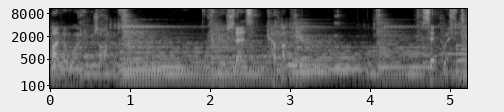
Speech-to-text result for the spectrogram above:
by the one who's on the throne and who says, Come up here, sit with me.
